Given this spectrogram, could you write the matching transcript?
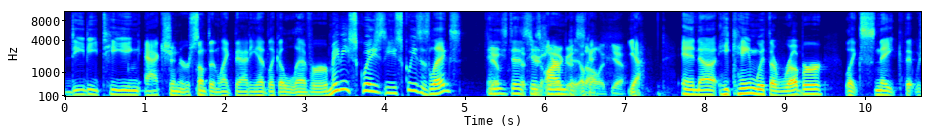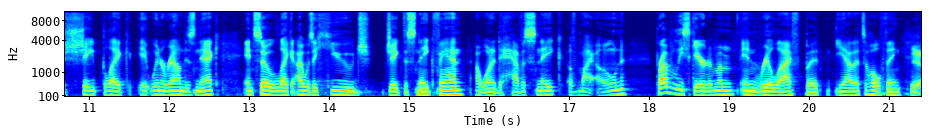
DDTing action or something like that. He had like a lever, or maybe he squeezes he squeezes his legs and Yep, he does his arm. good okay. solid, yeah. yeah. And uh, he came with a rubber like snake that was shaped like it went around his neck. And so like I was a huge Jake the Snake fan. I wanted to have a snake of my own. Probably scared of him in real life, but yeah, that's a whole thing. Yeah.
